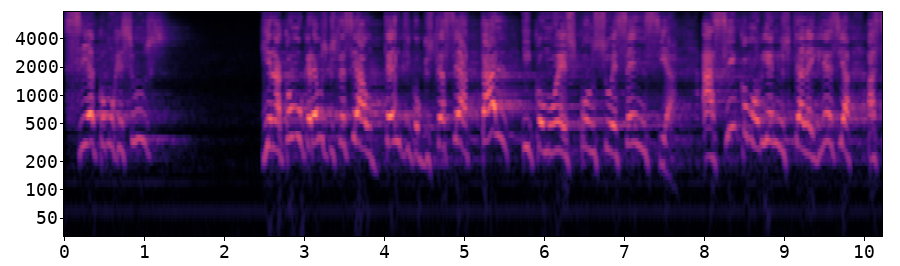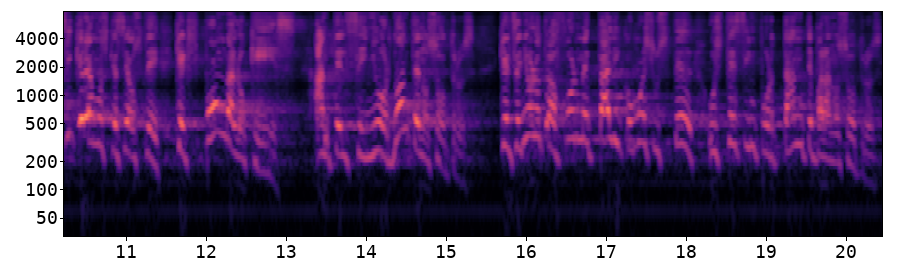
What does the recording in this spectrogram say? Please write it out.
Sea como Jesús. Y en la cómo queremos que usted sea auténtico, que usted sea tal y como es, con su esencia. Así como viene usted a la iglesia, así queremos que sea usted, que exponga lo que es ante el Señor, no ante nosotros. Que el Señor lo transforme tal y como es usted. Usted es importante para nosotros.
